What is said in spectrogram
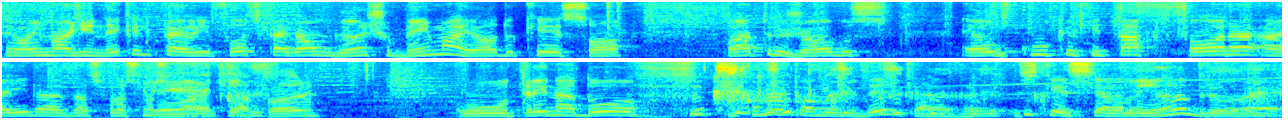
eu imaginei que ele fosse pegar um gancho bem maior do que só quatro jogos. É o Cuca que tá fora aí da- das próximas Quem é que tá partidas. fora? O treinador. Como é que é o nome dele, cara? Esqueci, é Leandro? É...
